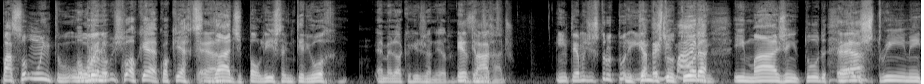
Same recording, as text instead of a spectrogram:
passou muito o Ô, Bruno, ônibus. Qualquer, qualquer é. cidade paulista, interior, é melhor que o Rio de Janeiro. Exato. Em termos de rádio. Em termos de estrutura. Em termos de estrutura, de imagem. imagem, tudo. É. é, o streaming,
